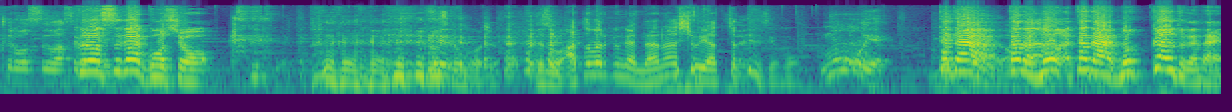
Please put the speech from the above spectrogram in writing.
クロス忘れてるクロスが5勝。クロス君がで、そう、後丸君が7勝やっちゃってるんですよ、もう。もうや、ただ、ただ、の、ただ、ノックアウトがない。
